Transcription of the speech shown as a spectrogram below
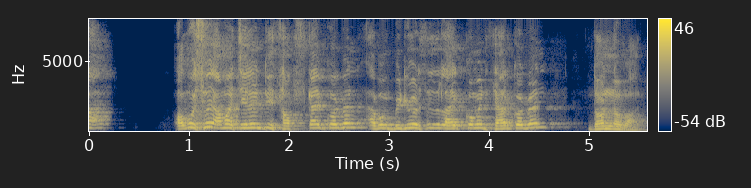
অবশ্যই আমার চ্যানেলটি সাবস্ক্রাইব করবেন এবং ভিডিওর সাথে লাইক কমেন্ট শেয়ার করবেন। ধন্যবাদ।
